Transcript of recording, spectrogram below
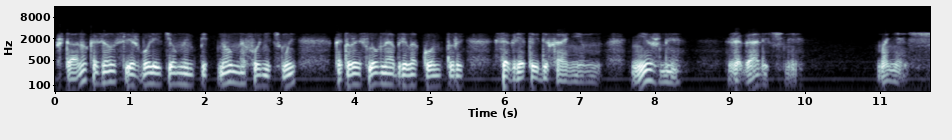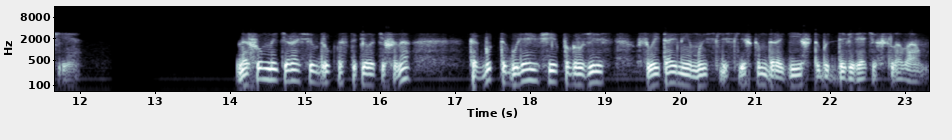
что оно казалось лишь более темным пятном на фоне тьмы, которая словно обрела контуры, согретые дыханием, нежные, загадочные, манящие. На шумной террасе вдруг наступила тишина, как будто гуляющие погрузились свои тайные мысли, слишком дорогие, чтобы доверять их словам.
